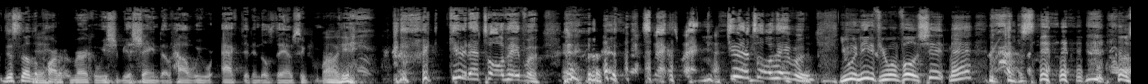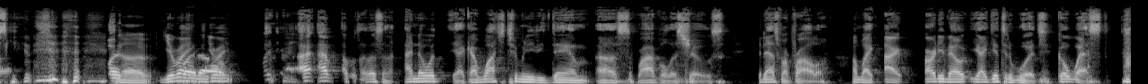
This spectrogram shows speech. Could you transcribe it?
this is another Yeah. part of America we should be ashamed of how we were acted in those damn oh supermarkets. yeah, Give me that toilet paper. smack, smack. Give me that toilet paper. you wouldn't need it if you weren't full of shit, man. I was kidding. But- uh, you're right. but, uh, you're right. I, I, I was like, listen, I know what, like, I watch too many of these damn uh, survivalist shows, and that's my problem. I'm like, all right, already know you gotta get to the woods, go west. I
